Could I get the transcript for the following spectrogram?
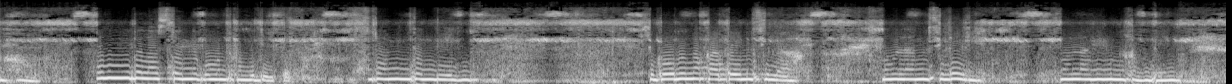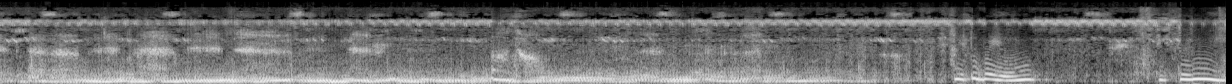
Oh. Ano yung the last time na pumunta kami dito? Maraming kambing. Siguro nakatay na sila. Nawala na sila eh. Nawala na yung mga kambing. Oh no. Ito ba yun? Ito yun eh.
